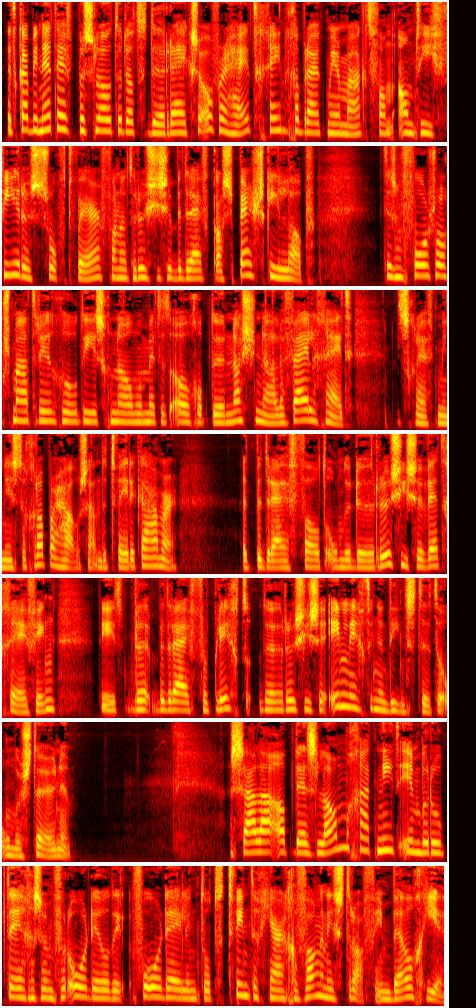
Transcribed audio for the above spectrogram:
Het kabinet heeft besloten dat de Rijksoverheid geen gebruik meer maakt van antivirussoftware van het Russische bedrijf Kaspersky Lab. Het is een voorzorgsmaatregel die is genomen met het oog op de nationale veiligheid. Dat schrijft minister Grapperhaus aan de Tweede Kamer. Het bedrijf valt onder de Russische wetgeving die het bedrijf verplicht de Russische inlichtingendiensten te ondersteunen. Salah Abdeslam gaat niet in beroep tegen zijn veroordeling tot 20 jaar gevangenisstraf in België.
